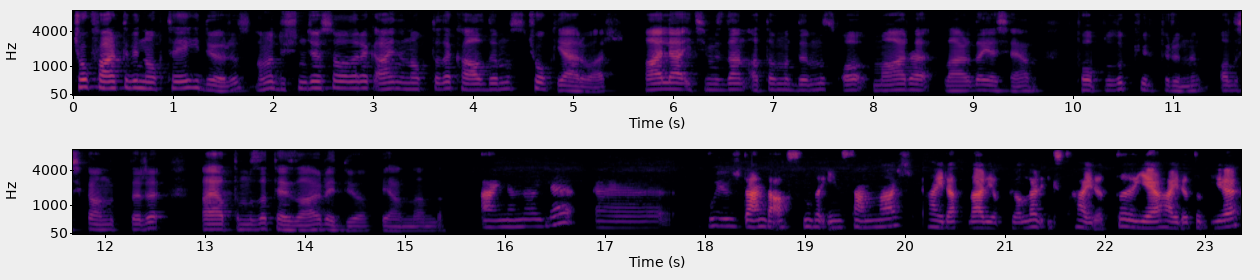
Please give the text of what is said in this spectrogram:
Çok farklı bir noktaya gidiyoruz ama düşüncesel olarak aynı noktada kaldığımız çok yer var. Hâlâ içimizden atamadığımız o mağaralarda yaşayan topluluk kültürünün alışkanlıkları hayatımıza tezahür ediyor bir yandan da. Aynen öyle. Eee, bu yüzden de aslında insanlar hayratlar yapıyorlar. X hayratı, Y hayratı diye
